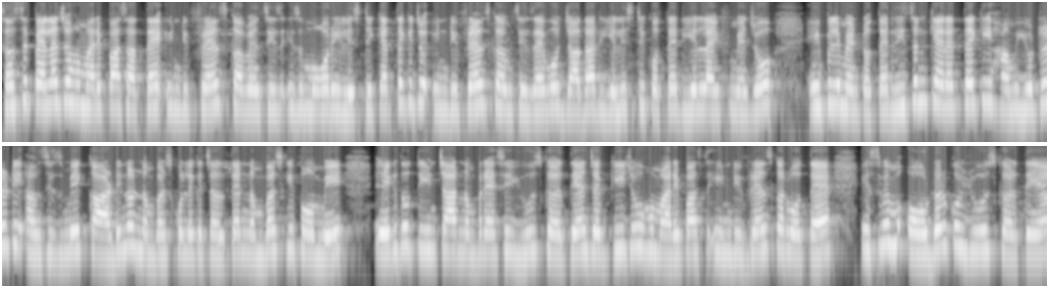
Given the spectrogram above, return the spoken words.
सबसे पहला जो हमारे पास आता है indifference curves is more realistic कहते हैं कि जो इंडिफरेंस कर्वेंसीज है, वो ज़्यादा रियलिस्टिक होता है रियल लाइफ में जो इम्प्लीमेंट होता है। रीज़न क्या रहता है कि हम यूटिलिटी आंसर्स में कार्डिनल नंबर्स को लेकर चलते हैं। नंबर्स की फॉर्म में एक, दो, तीन, चार नंबर ऐसे यूज़ करते हैं, जबकि जो हमारे पास इंडिफरेंस कर्व होता है, इसमें हम ऑर्डर को यूज़ करते हैं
